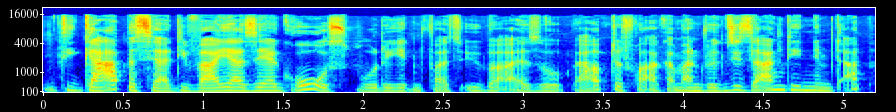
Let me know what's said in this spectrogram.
die gab es ja, die war ja sehr groß, wurde jedenfalls überall so behauptet. Frau Ackermann, würden Sie sagen, die nimmt ab?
